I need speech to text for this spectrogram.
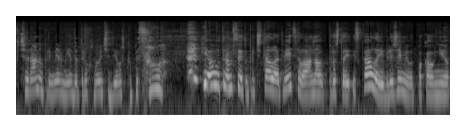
вчера, например, мне до трех ночи девушка писала, я утром все это прочитала, ответила, она просто искала, и в режиме, вот пока у нее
